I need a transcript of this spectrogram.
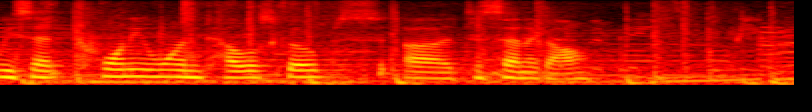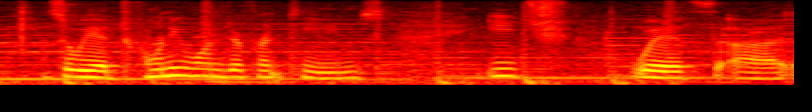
We sent 21 telescopes uh, to Senegal. So we had 21 different teams, each with uh,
